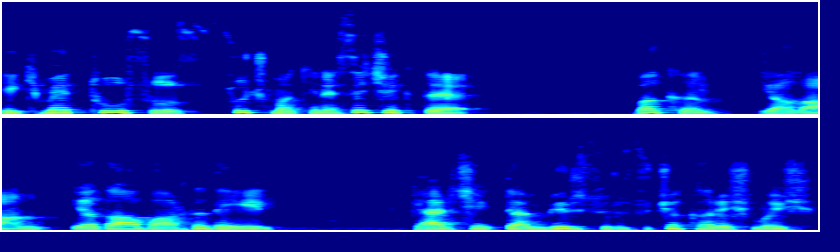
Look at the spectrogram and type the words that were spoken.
Hikmet Tuğsuz suç makinesi çıktı. Bakın yalan ya da abartı değil. Gerçekten bir sürü suça karışmış.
